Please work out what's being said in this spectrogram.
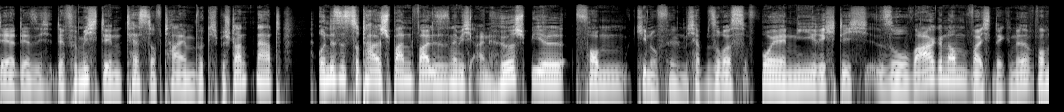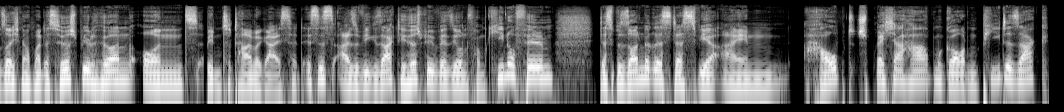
der, der sich, der für mich den Test of Time wirklich bestanden hat. Und es ist total spannend, weil es ist nämlich ein Hörspiel vom Kinofilm. Ich habe sowas vorher nie richtig so wahrgenommen, weil ich denke, ne, warum soll ich nochmal das Hörspiel hören? Und bin total begeistert. Es ist also, wie gesagt, die Hörspielversion vom Kinofilm. Das Besondere ist, dass wir einen Hauptsprecher haben, Gordon Piedesack,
